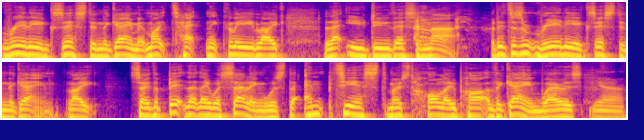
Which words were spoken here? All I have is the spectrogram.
really exist in the game. It might technically like let you do this and that, but it doesn't really exist in the game. Like so, the bit that they were selling was the emptiest, most hollow part of the game. Whereas Yeah.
